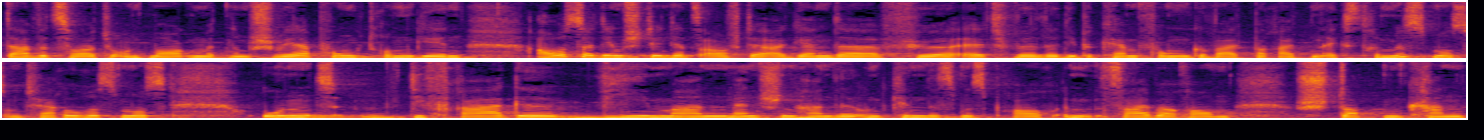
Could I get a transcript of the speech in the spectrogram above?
da wird es heute und morgen mit einem Schwerpunkt drum gehen. Außerdem stehen jetzt auf der Agenda für Eltville die Bekämpfung gewaltbereiten Extremismus und Terrorismus und die Frage, wie man Menschenhandel und Kindesmissbrauch im Cyberraum stoppen kann.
